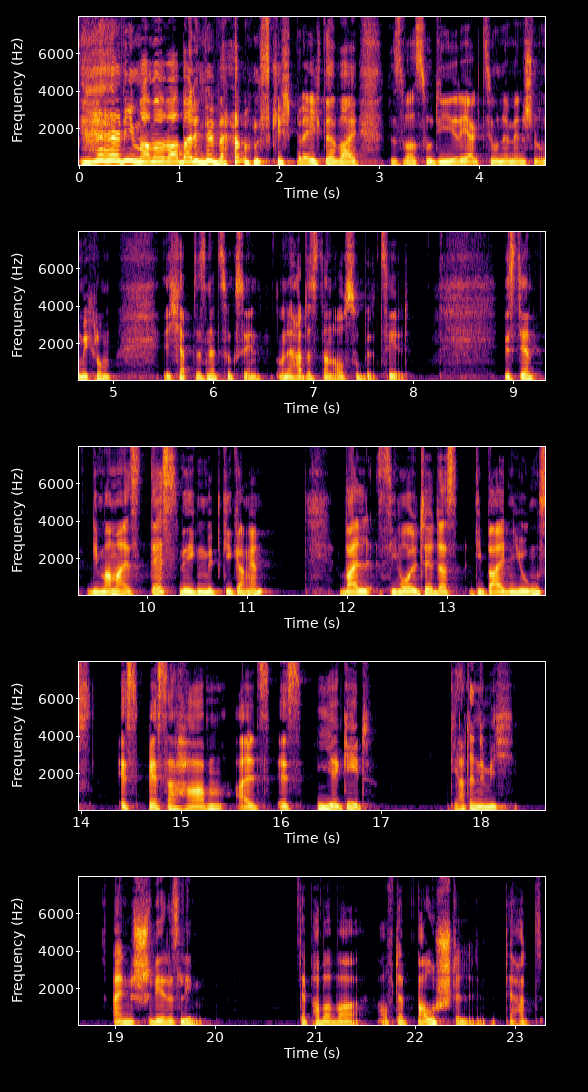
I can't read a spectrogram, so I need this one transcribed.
die Mama war bei dem Bewerbungsgespräch dabei. Das war so die Reaktion der Menschen um mich herum. Ich habe das nicht so gesehen. Und er hat es dann auch so erzählt. Wisst ihr, die Mama ist deswegen mitgegangen, weil sie wollte, dass die beiden Jungs es besser haben, als es ihr geht. Die hatte nämlich ein schweres Leben. Der Papa war auf der Baustelle, der hat,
